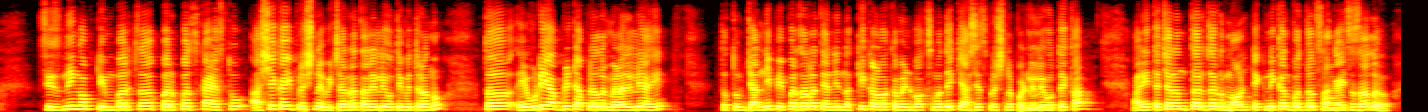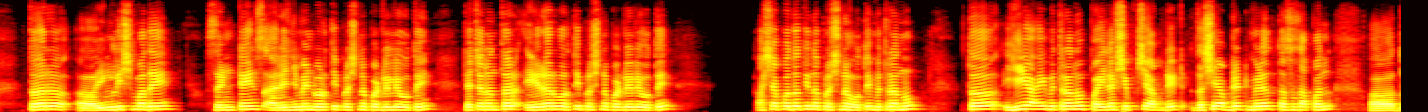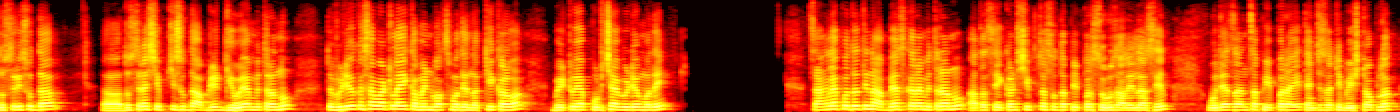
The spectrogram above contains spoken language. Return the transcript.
सिझनिंग ऑफ टिंबरचा पर्पज काय असतो? असे काही प्रश्न विचारण्यात आलेले होते मित्रांनो. तर एवढी अपडेट आपल्याला मिळालेली आहे. तर तुम ज्यांनी पेपर झाला त्यांनी नक्की कळवा कमेंट बॉक्समध्ये की असेच प्रश्न पडलेले होते का? आणि त्याच्यानंतर जर नॉन टेक्निकलबद्दल सांगायचं झालं तर इंग्लिशमध्ये सेंटेन्स अरेंजमेंटवरती प्रश्न पडलेले होते. त्याच्यानंतर एररवरती प्रश्न पडलेले होते. अशा पद्धतीनं प्रश्न होते मित्रांनो. तर ही आहे मित्रांनो पहिल्या शिफ्टची अपडेट जशी अपडेट मिळेल तसंच आपण दुसरीसुद्धा दुसऱ्या शिफ्टची सुद्धा अपडेट घेऊया मित्रांनो. तर व्हिडिओ कसा वाटला हे कमेंट बॉक्समध्ये नक्की कळवा. भेटूया पुढच्या व्हिडिओमध्ये चांगल्या पद्धतीनं अभ्यास करा मित्रांनो. आता सेकंड शिफ्टचा सुद्धा पेपर सुरू झालेला असेल. उद्याचा पेपर आहे. त्यांच्यासाठी बेस्ट ऑफ लक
